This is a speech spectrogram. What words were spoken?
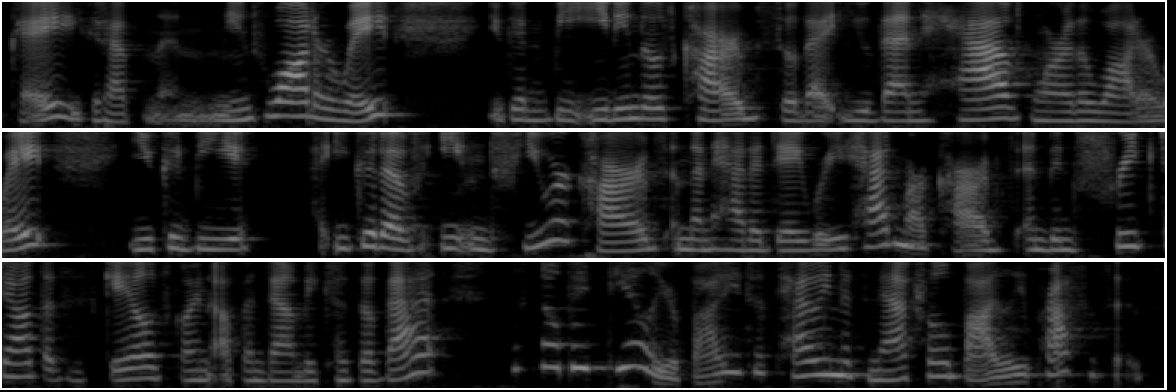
okay? You could have, that means water weight. You could be eating those carbs so that you then have more of the water weight. You could be you could have eaten fewer carbs and then had a day where you had more carbs and been freaked out that the scale is going up and down because of that is no big deal. Your body's just having its natural bodily processes.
